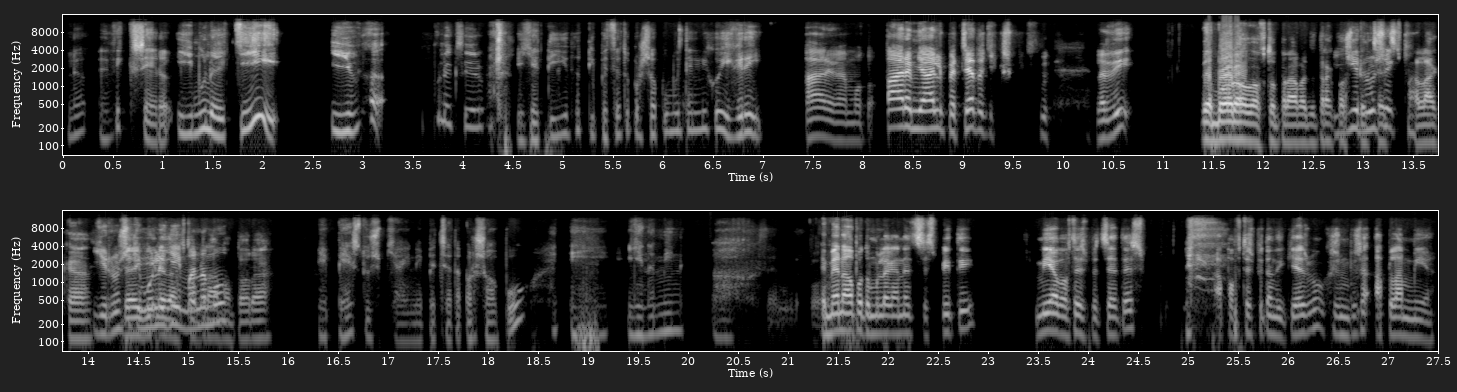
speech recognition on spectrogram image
λέω «Ε, δεν ξέρω ήμουν εκεί είδα πού να ξέρω «Ε, γιατί είδα ότι η πετσέτα του προσώπου μου ήταν λίγο υγρή άρε γαμώτο πάρε μια άλλη πετσέτα και ξ- δηλαδή Δεν μπορώ εγώ αυτό το πράγμα. 400 Γυρνούσε πετσέτες, και- μαλάκα. γυρνούσε Δεν και μου γίνεται έλεγε η αυτό το μάνα μου πράγμα Τώρα. ε, πες τους ποια είναι η πετσέτα προσώπου ε, για να μην Αχ, Θεέ μου, λοιπόν. Εμένα όποτε μου λέγανε έτσι σε σπίτι, μία από αυτές τις πετσέτες, από αυτές που ήταν δικές μου, χρησιμοποιούσα απλά μία.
